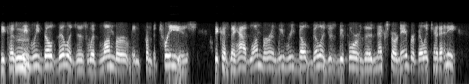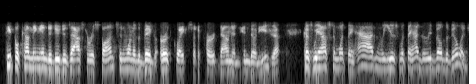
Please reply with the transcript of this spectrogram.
because mm. we rebuilt villages with lumber and from the trees because they had lumber, and we rebuilt villages before the next door neighbor village had any people coming in to do disaster response in one of the big earthquakes that occurred down in Indonesia because we asked them what they had and we used what they had to rebuild the village.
